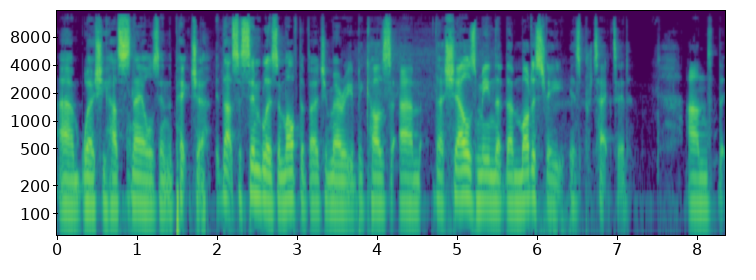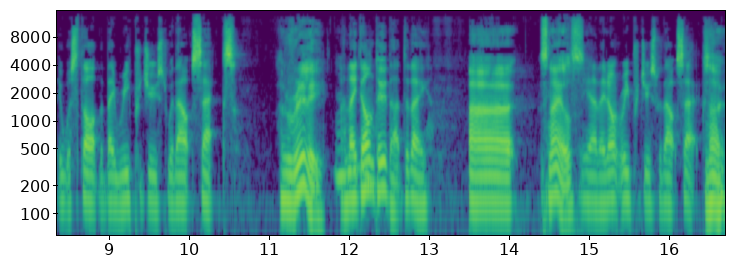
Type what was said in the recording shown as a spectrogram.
um, where she has snails in the picture. That's a symbolism of the Virgin Mary because um, their shells mean that their modesty is protected. And it was thought that they reproduced without sex. oh, really? And they don't do that, do they? Uh, snails. Yeah, they don't reproduce without sex. No.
